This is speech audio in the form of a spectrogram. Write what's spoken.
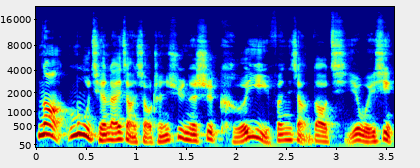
那目前来讲，小程序呢是可以分享到企业微信。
